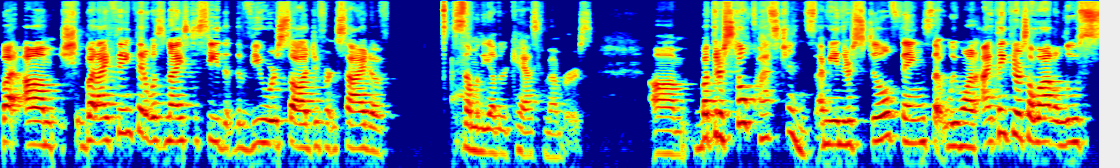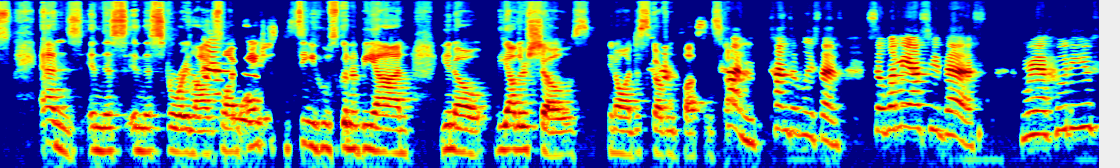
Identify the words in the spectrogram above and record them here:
But um, she, but I think that it was nice to see that the viewers saw a different side of some of the other cast members. Um, but there's still questions. I mean, there's still things that we want. I think there's a lot of loose ends in this in this storyline. So I'm anxious to see who's going to be on, you know, the other shows, you know, on Discovery Plus and stuff. Tons, tons of loose ends. So let me ask you this, Maria, who do you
